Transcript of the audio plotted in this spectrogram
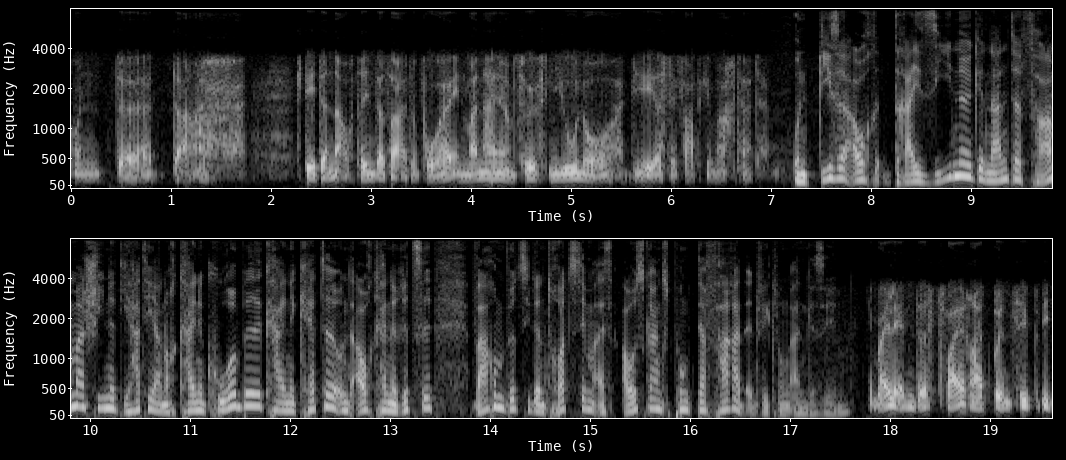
Und äh, da steht dann auch drin, dass er also vorher in Mannheim am 12. Juni die erste Fahrt gemacht hat. Und diese auch Dreisine genannte Fahrmaschine, die hatte ja noch keine Kurbel, keine Kette und auch keine Ritzel. Warum wird sie denn trotzdem als Ausgangspunkt der Fahrradentwicklung angesehen? Weil eben das Zweiradprinzip die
